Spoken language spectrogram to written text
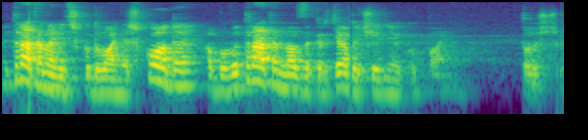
витрати на відшкодування шкоди або витрати на закриття дочірньої компанії тощо.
